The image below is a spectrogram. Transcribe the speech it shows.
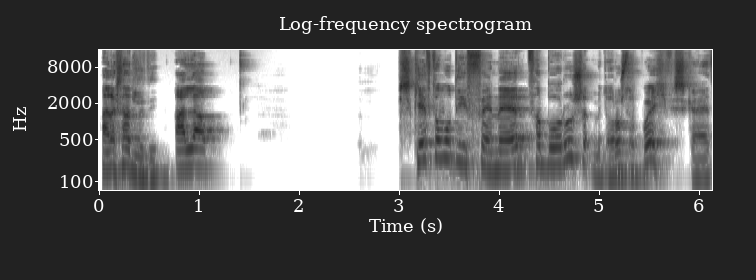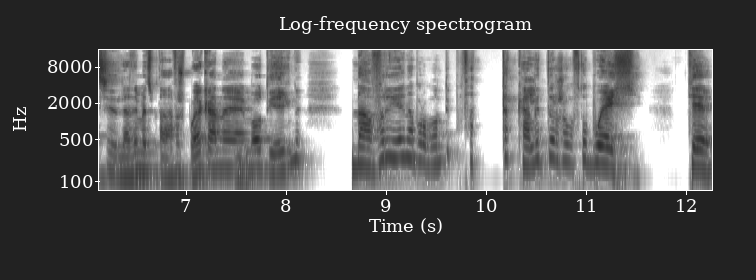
ανεξάντλητη. Αλλά σκέφτομαι ότι η Φενέρ θα μπορούσε, με το ρόστερ που έχει φυσικά έτσι, δηλαδή με τις μεταγραφές που έκανε, με ό,τι έγινε, να βρει ένα προπονητή που θα ήταν καλύτερος από αυτό που έχει. Και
